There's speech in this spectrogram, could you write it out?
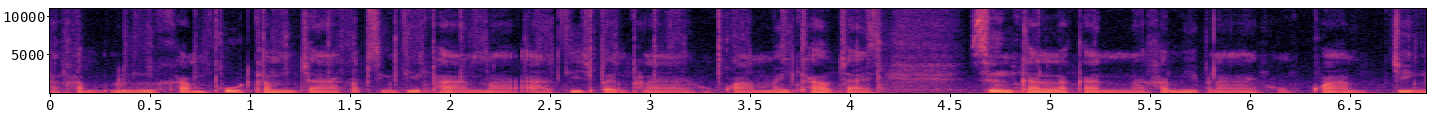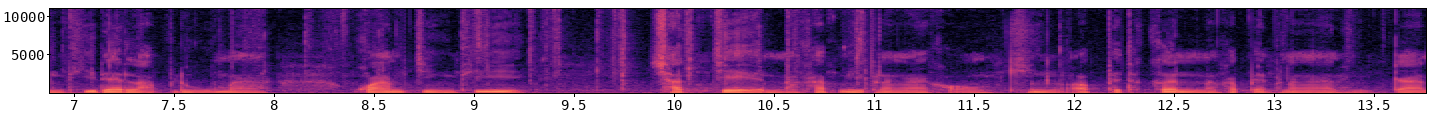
นะครับ หรือคำพูดคำจากับสิ่งที่ผ่านมาอาจที่จะเป็นพลังงานของความไม่เข้าใจ ซึ่งกันและกันนะครับ มีพลังงานของความจริงที่ได้รับรู้มา ความจริงที่ชัดเจนนะครับ มีพลังงานของ King of Pentacles นะครับ เป็นพลังงานแห่งการ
